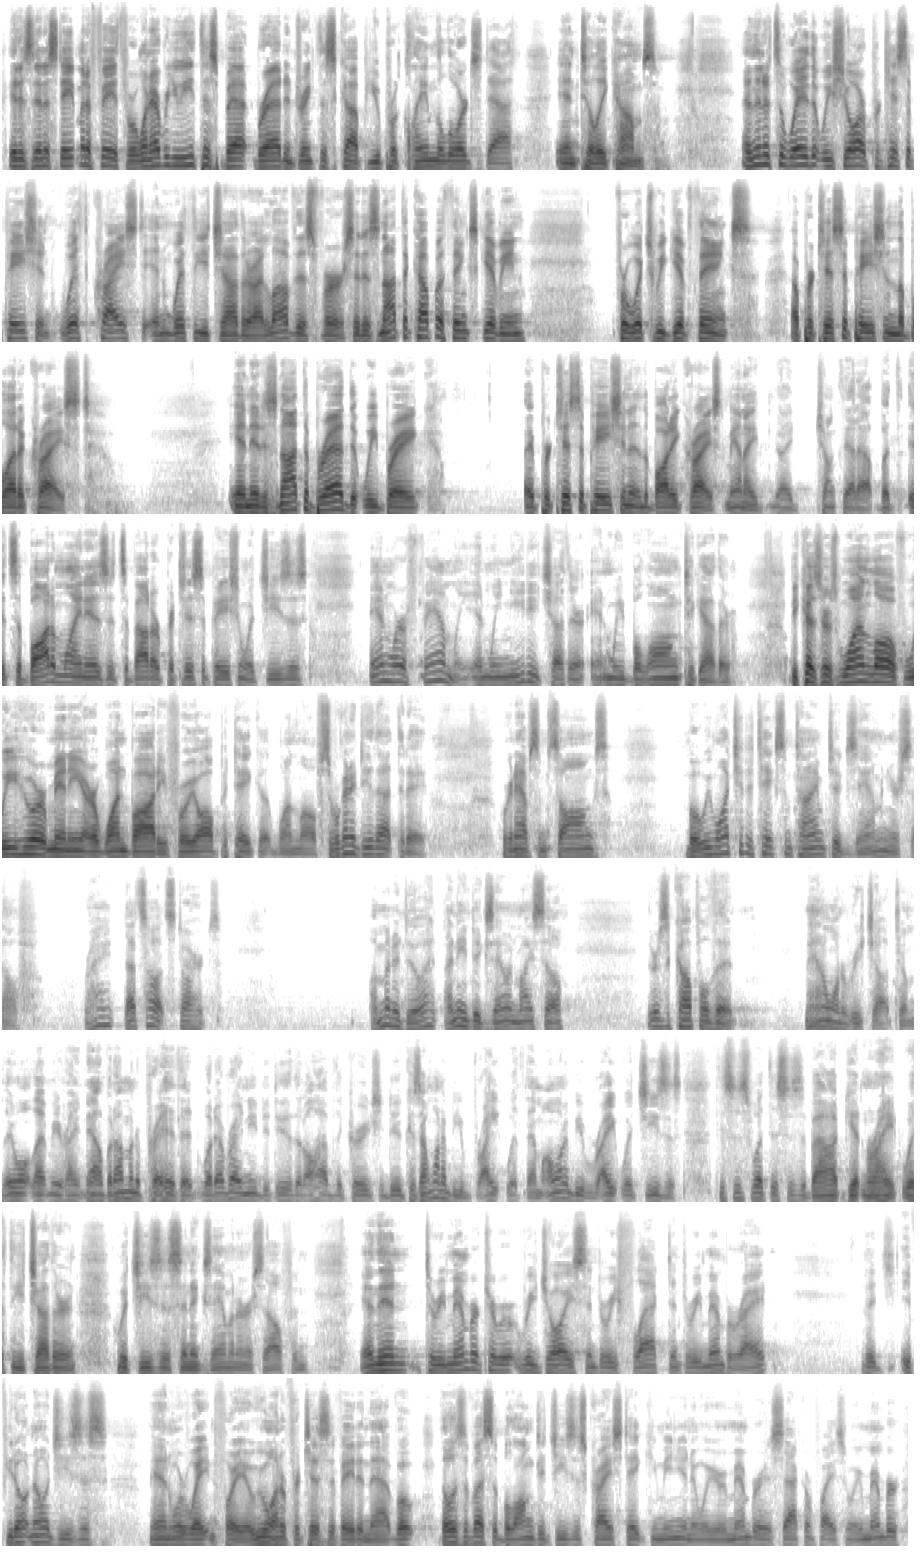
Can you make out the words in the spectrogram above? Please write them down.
It is in a statement of faith for whenever you eat this bread and drink this cup, you proclaim the Lord's death until he comes. And then it's a way that we show our participation with Christ and with each other. I love this verse. It is not the cup of thanksgiving for which we give thanks, a participation in the blood of Christ. And it is not the bread that we break, a participation in the body of Christ. Man, I, I chunked that up. But it's the bottom line is it's about our participation with Jesus. And we're a family and we need each other and we belong together. Because there's one loaf. We who are many are one body, for we all partake of one loaf. So we're going to do that today. We're going to have some songs, but we want you to take some time to examine yourself, right? That's how it starts. I'm going to do it. I need to examine myself. There's a couple that man, I want to reach out to them. They won't let me right now, but I'm going to pray that whatever I need to do, that I'll have the courage to do because I want to be right with them. I want to be right with Jesus. This is what this is about getting right with each other and with Jesus and examining ourselves. And, and then to remember to re- rejoice and to reflect and to remember, right? That if you don't know Jesus, man, we're waiting for you. We want to participate in that. But those of us that belong to Jesus Christ take communion and we remember his sacrifice and we remember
